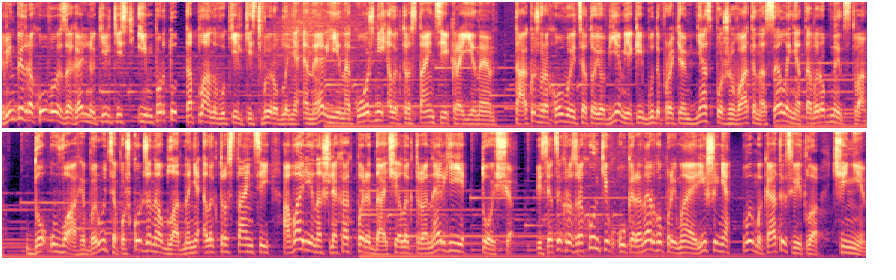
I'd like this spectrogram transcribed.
Він підраховує загальну кількість імпорту та планову кількість вироблення енергії на кожній електростанції країни. Також враховується той об'єм, який буде протягом дня споживати населення та виробництва. До уваги беруться пошкоджене обладнання електростанцій, аварії на шляхах передачі електроенергії тощо. Після цих розрахунків Укренерго приймає рішення вимикати світло чи ні.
